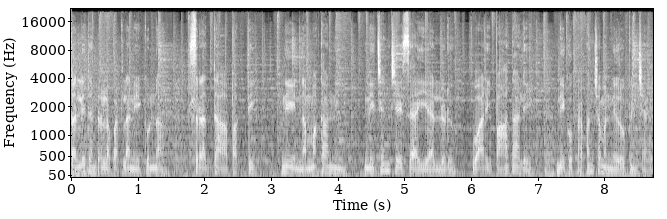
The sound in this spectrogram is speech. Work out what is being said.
తల్లిదండ్రుల పట్ల నీకున్న శ్రద్ధ భక్తి నీ నమ్మకాన్ని నిజం చేశాయి అల్లుడు. వారి పాదాలే నీకు ప్రపంచమని నిరూపించాయి.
